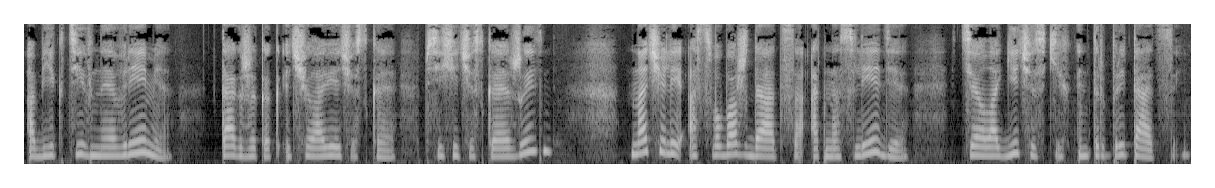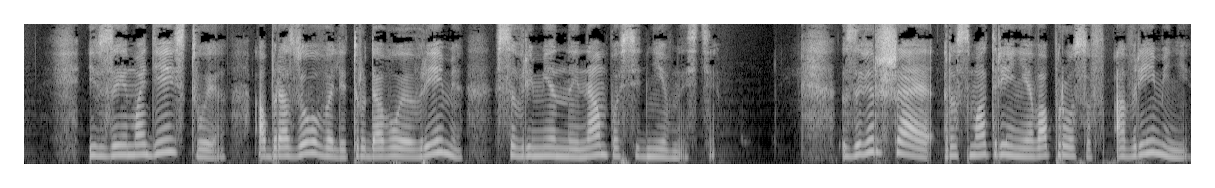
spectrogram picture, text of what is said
объективное время, так же как и человеческая психическая жизнь, начали освобождаться от наследия теологических интерпретаций – и, взаимодействуя, образовывали трудовое время современной нам повседневности. Завершая рассмотрение вопросов о времени,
